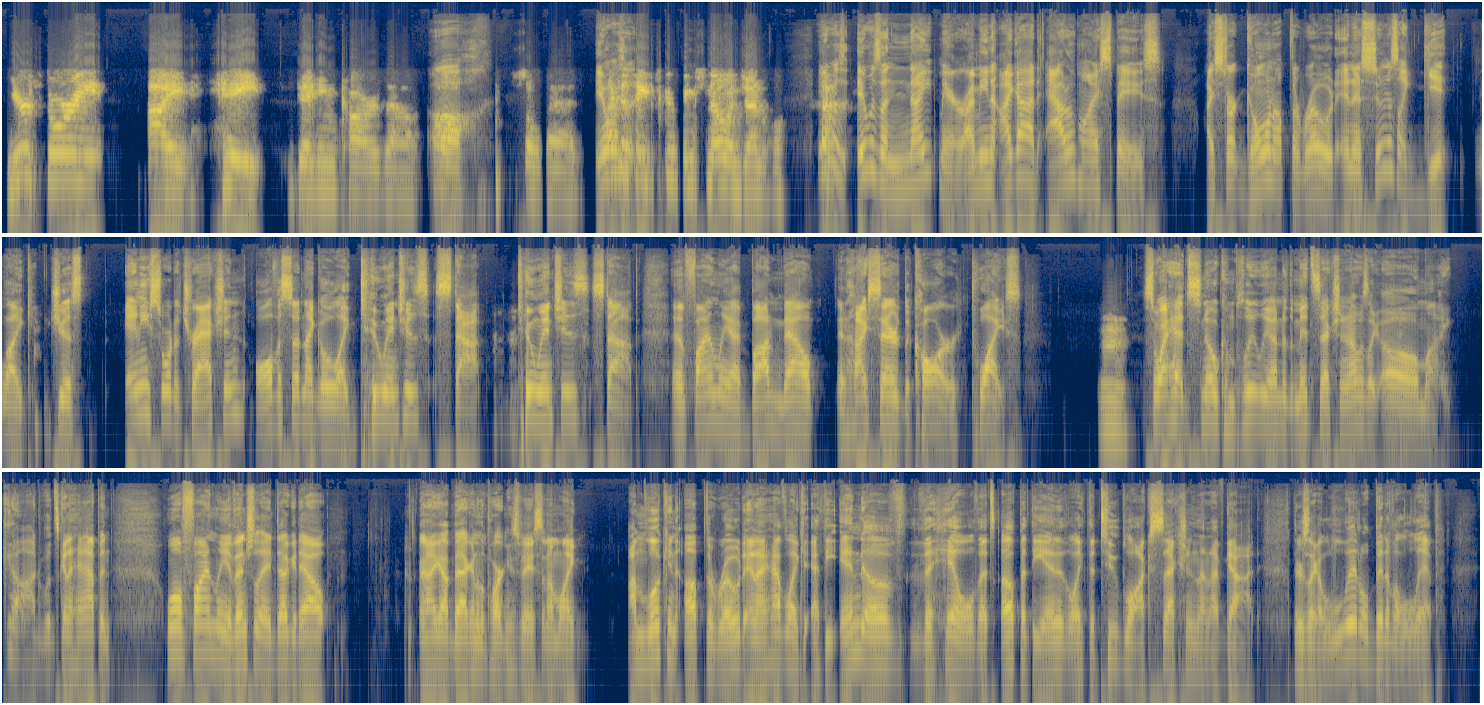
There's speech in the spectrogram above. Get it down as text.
your story, I hate digging cars out. Oh, so bad. I just a, hate scooping snow in general. it was it was a nightmare. I mean, I got out of my space. I start going up the road, and as soon as I get like just any sort of traction, all of a sudden I go like two inches, stop, two inches, stop, and finally I bottomed out and high centered the car twice. Mm. So I had snow completely under the midsection, and I was like, "Oh my god, what's gonna happen?" Well, finally, eventually, I dug it out, and I got back into the parking space, and I'm like, I'm looking up the road and I have like at the end of the hill that's up at the end of like the two block section that I've got, there's like a little bit of a lip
